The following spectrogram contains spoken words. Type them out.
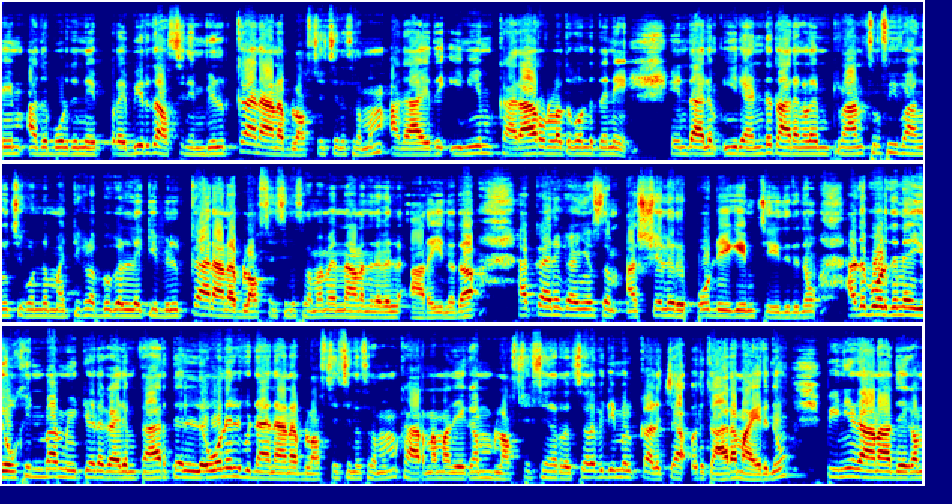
ഹോർമിപാമിനെയും അതുപോലെ തന്നെ പ്രബീർ ദാസിനെയും വിൽക്കാനാണ് ബ്ലാസ്റ്റേഴ്സിന്റെ ശ്രമം. അതായത് ഇനിയും കരാറുള്ളത് കൊണ്ട് തന്നെ എന്തായാലും ഈ രണ്ട് താരങ്ങളെയും ട്രാൻസ്ഫർ ഫീ വാങ്ങിച്ചുകൊണ്ട് മറ്റ് ക്ലബ്ബുകളിലേക്ക് വിൽക്കാനാണ് ബ്ലാസ്റ്റേഴ്സിന്റെ ശ്രമം എന്നാണ് നിലവിൽ അറിയുന്നത്. അക്കാര്യം കഴിഞ്ഞ ദിവസം അശ്വൽ റിപ്പോർട്ട് ചെയ്യുകയും ചെയ്തിരുന്നു. അതുപോലെ തന്നെ യോഹിൻബ മീറ്റയുടെ കാര്യം താരത്തെ ലോണിൽ വിടാനാണ് ബ്ലാസ്റ്റേഴ്സിന്റെ ശ്രമം. കാരണം അദ്ദേഹം ബ്ലാസ്റ്റേഴ്സിന്റെ റിസർവ് ടീമിൽ കളിച്ച ഒരു താരമായിരുന്നു. പിന്നീടാണ് അദ്ദേഹം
